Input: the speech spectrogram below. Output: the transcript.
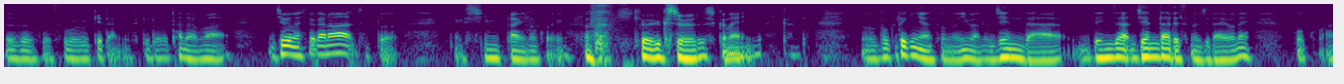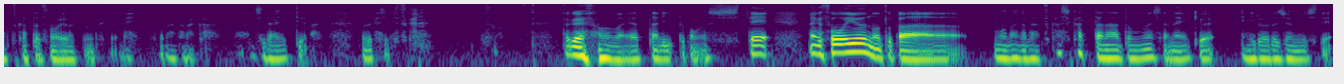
そうそうそうすごい受けたんですけど。ただまあ一部の人からはちょっとなんか心配の声が その 教育上よろしくないんじゃないかみたいな。僕的にはその今のジェンダージェンダージェンダーレスの時代をねここ扱ったつもりだったんですけどね。そうなかなか時代っていうのは難しいですから。そう。とかいうのをまあやったりとかもしてなんかそういうのとかもうなんか懐かしかったなと思いましたね。今日いろいろ準備して。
